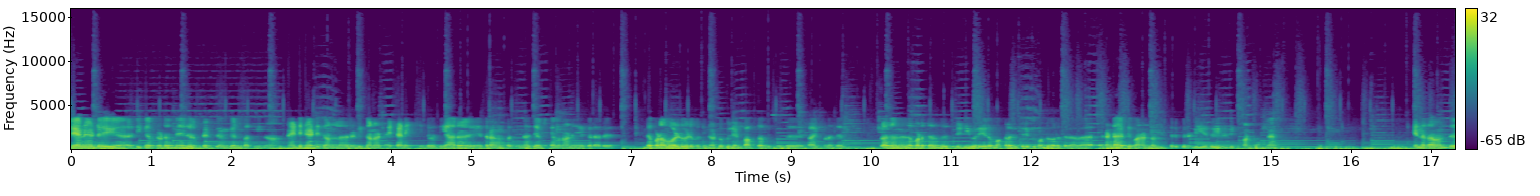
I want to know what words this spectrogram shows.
லியோனோ டி டிகாப்ரியோட மேஜர் பிரேக் எங்கன்னு பார்த்தீங்கன்னா நைன்டீன் நைன்டி செவனில் ரெடிக்கான டைட்டானிக் இது வந்து யார் ஏற்றுறாங்கன்னு பார்த்தீங்கன்னா ஜேம்ஸ் கேமரான் ஏற்கிறாரு இந்த படம் வேர்ல்டு வைடு பார்த்தீங்கன்னா டூ பில்லியன் பாக்ஸ் ஆஃபீஸ் வந்து கலெக்ட் பண்ணுது. ப்ளஸ் வந்து இந்த படத்தை வந்து த்ரீ டி வெளியிட மக்களுக்கு திருப்பி கொண்டு வரதுக்காக ரெண்டாயிரத்தி பன்னெண்டு வந்து திருப்பி ரீ ரீ ரிலீஸ் பண்ணுறாங்க என்னதான் வந்து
